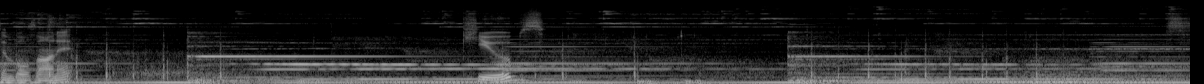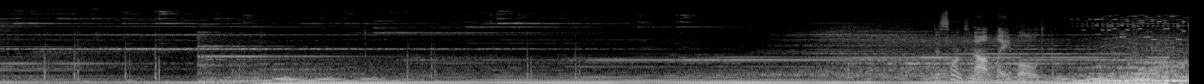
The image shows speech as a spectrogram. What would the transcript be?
Symbols on it. Cubes. This one's not labeled.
